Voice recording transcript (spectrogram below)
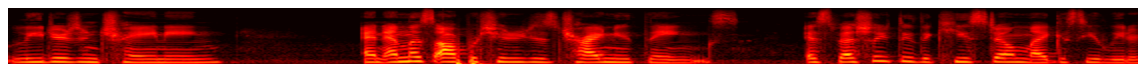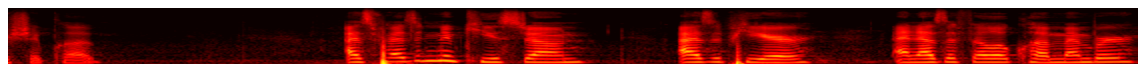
Leaders in Training, and endless opportunities to try new things, especially through the Keystone Legacy Leadership Club. As president of Keystone, as a peer, and as a fellow club member,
